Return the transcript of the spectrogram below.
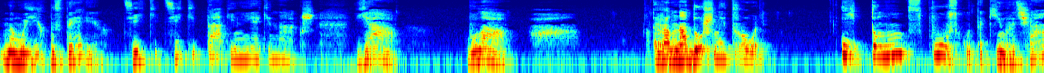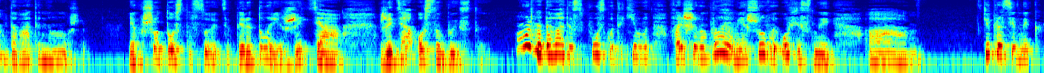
на моїх мистеріях Тільки, тільки так і ніяк інакше. Я була равнодушний троль. І тому спуску таким речам давати не можна. Якщо то стосується території життя, життя особистої, можна давати спуску таким от фальшивим проявам, якщо ви офісний а, співпрацівник,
